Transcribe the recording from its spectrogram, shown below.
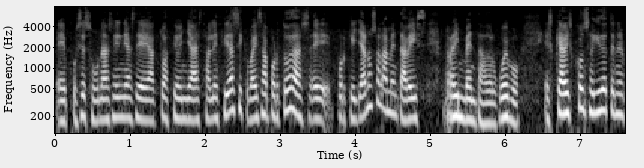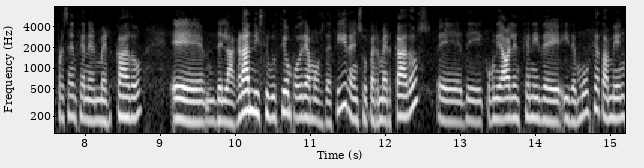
eh, pues eso, unas líneas de actuación ya establecidas y que vais a por todas, eh, porque ya no solamente habéis reinventado el huevo, es que habéis conseguido tener presencia en el mercado de la gran distribución, podríamos decir, en supermercados de Comunidad Valenciana y de, y de Murcia, también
